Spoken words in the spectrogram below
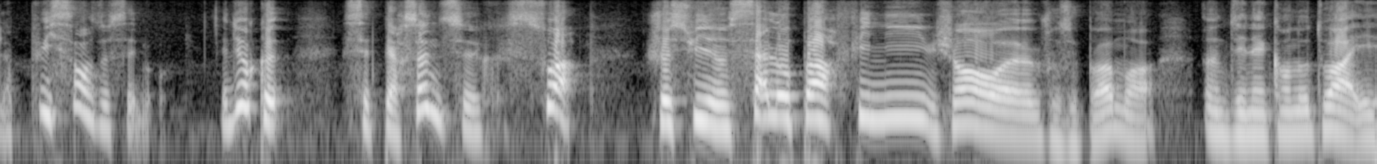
la puissance de ces mots. C'est dire que cette personne, soit je suis un salopard fini, genre, je euh, je sais pas moi, un délinquant notoire et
